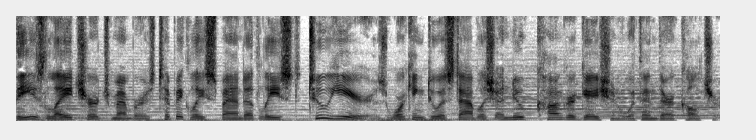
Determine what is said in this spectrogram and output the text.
These lay church members typically spend at least two years working to establish a new congregation within their culture.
